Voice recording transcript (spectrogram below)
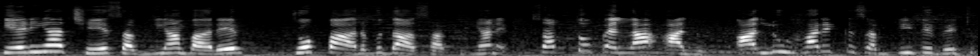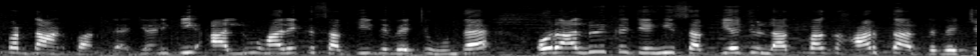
ਕਿਹੜੀਆਂ 6 ਸਬਜ਼ੀਆਂ ਬਾਰੇ ਜੋ ਭਾਰ ਵਧਾ ਸਕਦੀਆਂ ਨੇ। ਸਭ ਤੋਂ ਪਹਿਲਾਂ ਆਲੂ। ਆਲੂ ਹਰ ਇੱਕ ਸਬਜ਼ੀ ਦੇ ਵਿੱਚ ਪ੍ਰਧਾਨ ਬਣਦਾ ਹੈ, ਯਾਨੀ ਕਿ ਆਲੂ ਹਰ ਇੱਕ ਸਬਜ਼ੀ ਦੇ ਵਿੱਚ ਹੁੰਦਾ ਹੈ ਔਰ ਆਲੂ ਇੱਕ ਅਜਿਹੀ ਸਬਜ਼ੀ ਹੈ ਜੋ ਲਗਭਗ ਹਰ ਘਰ ਦੇ ਵਿੱਚ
